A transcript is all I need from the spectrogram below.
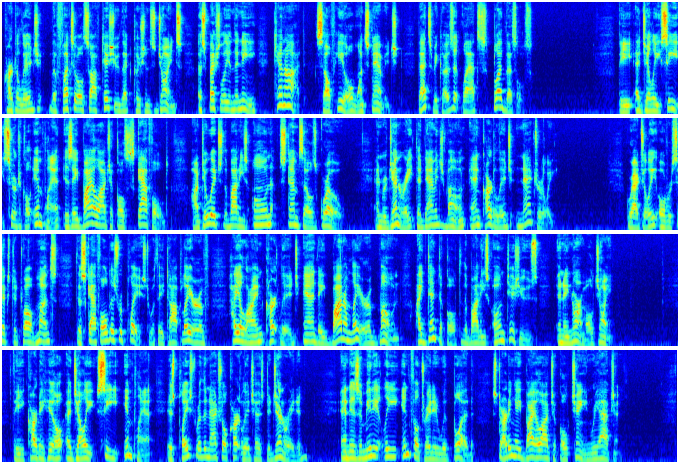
Cartilage, the flexible soft tissue that cushions joints, especially in the knee, cannot self heal once damaged. That's because it lacks blood vessels. The Agili C surgical implant is a biological scaffold onto which the body's own stem cells grow and regenerate the damaged bone and cartilage naturally. Gradually, over 6 to 12 months, the scaffold is replaced with a top layer of hyaline cartilage and a bottom layer of bone identical to the body's own tissues in a normal joint. The CartiHeal Agili C implant is placed where the natural cartilage has degenerated and is immediately infiltrated with blood, starting a biological chain reaction.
